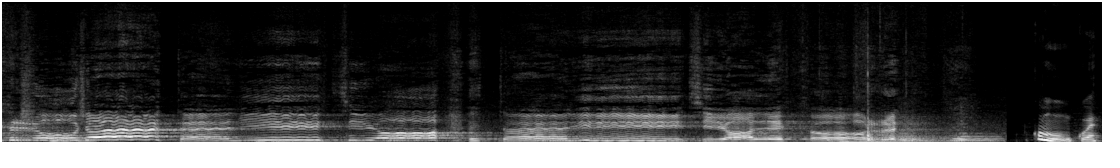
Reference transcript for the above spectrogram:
croce delizia delizia le corre. Comunque,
